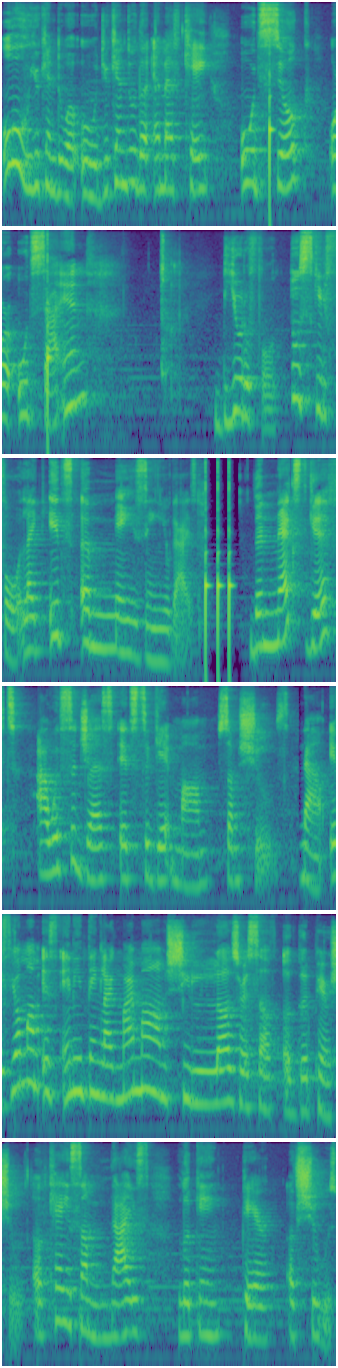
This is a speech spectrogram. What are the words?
Oh you can do a oud. You can do the mfk oud silk or oud satin beautiful too skillful like it's amazing you guys the next gift I would suggest it's to get mom some shoes. Now, if your mom is anything like my mom, she loves herself a good pair of shoes. Okay, some nice looking pair of shoes.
